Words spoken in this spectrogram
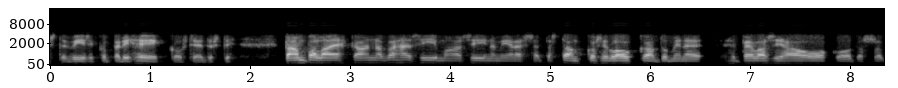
Sitten viisikkopeli heikkous tietysti. Tampala ehkä anna vähän siimaa siinä mielessä, että Stamkosin loukkaantuminen, he pelasi ihan ok tuossa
